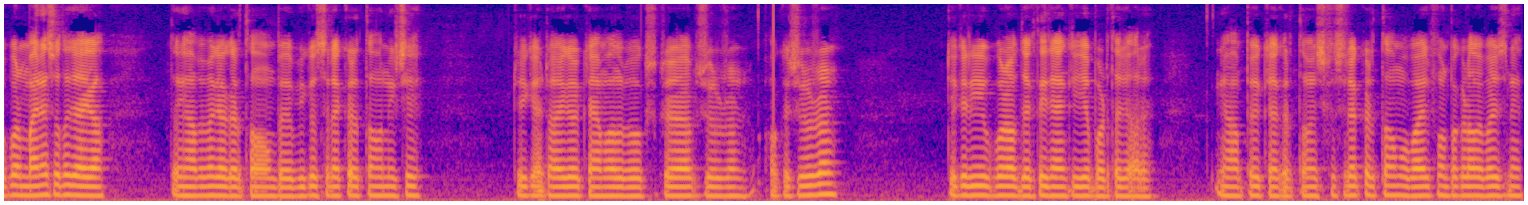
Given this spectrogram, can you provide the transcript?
ऊपर माइनस होता जाएगा। तो यहाँ पे मैं क्या करता हूँ बेबी को सिलेक्ट करता हूँ नीचे। ठीक है tiger camel books crap children okay children ठीक है जी, ऊपर आप देखते जाएँ कि ये बढ़ता जा रहा है। यहाँ पे क्या करता हूँ, इसको सिलेक्ट करता हूँ मोबाइल फ़ोन पकड़ा हुआ है भाई इसने।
